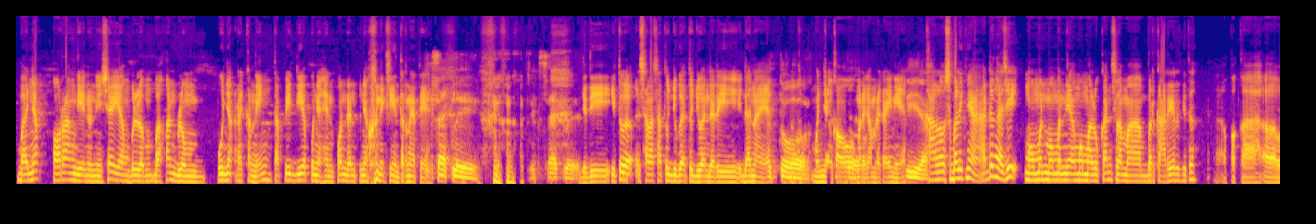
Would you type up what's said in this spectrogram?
banyak orang di Indonesia yang belum bahkan belum punya rekening, tapi dia punya handphone dan punya koneksi internet ya. Exactly, exactly. Jadi itu salah satu juga tujuan dari Dana ya Betul. untuk menjangkau Betul. mereka-mereka ini ya. Iya. Kalau sebaliknya, ada nggak sih momen-momen yang memalukan selama berkarir gitu? Apakah eh,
